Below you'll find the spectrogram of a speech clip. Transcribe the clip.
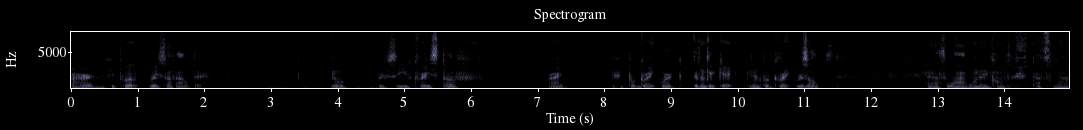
I heard if you put great stuff out there, you'll receive great stuff, right? You put great work, you're gonna get great. You're gonna put great results. And that's what I want to accomplish. That's what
